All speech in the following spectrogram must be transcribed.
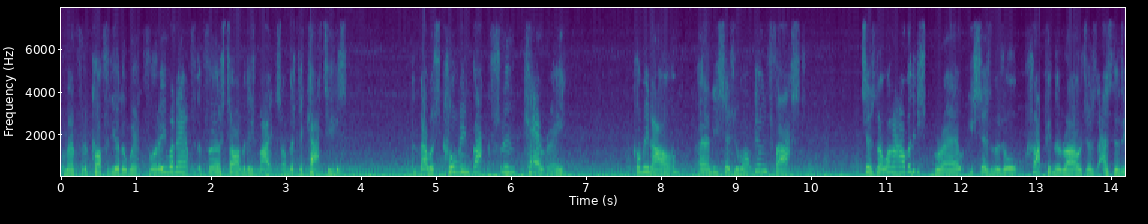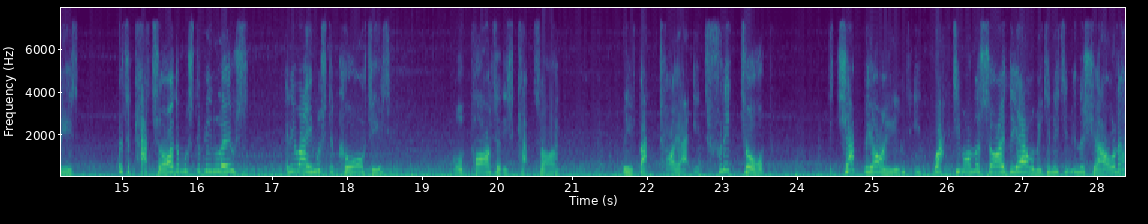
went for a coffee the other week for. He went out for the first time with his mates on the Ducatis, and I was coming back through Kerry, coming home, and he says, we weren't going fast. He says, No one over this brow. He says, there's all crap in the roads as, as there is. There's a cat's eye that must have been loose. Anyway, he must have caught it, or part of this cat's eye, his back tyre. It flicked up. The chap behind, it whacked him on the side of the helmet and hit him in the shoulder.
